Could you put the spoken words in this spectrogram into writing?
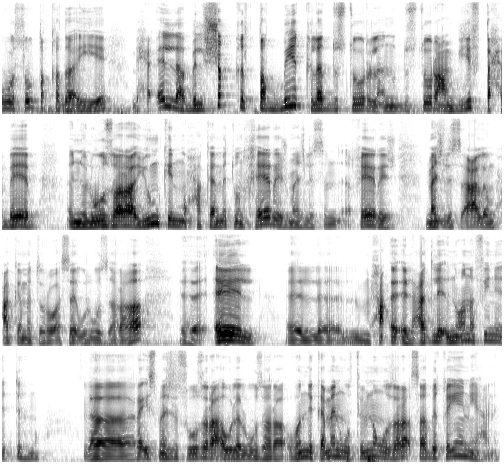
هو سلطة قضائية بحق لها بالشق التطبيق للدستور لأنه الدستور عم بيفتح باب أنه الوزراء يمكن محاكمتهم خارج مجلس خارج المجلس الأعلى لمحاكمة الرؤساء والوزراء. قال المحقق العدلي أنه أنا فيني أتهمه لرئيس مجلس وزراء أو للوزراء. وهن كمان في منهم وزراء سابقين يعني.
